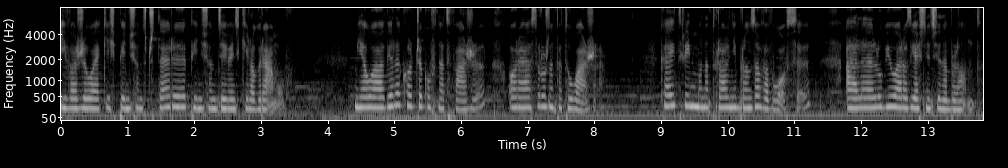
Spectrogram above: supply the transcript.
i ważyła jakieś 54-59 kg. Miała wiele kolczyków na twarzy oraz różne tatuaże. Caitlin ma naturalnie brązowe włosy, ale lubiła rozjaśniać je na blond.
